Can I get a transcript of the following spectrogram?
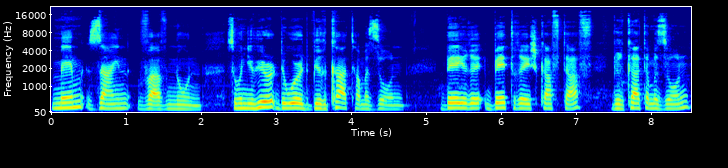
mem, zain, vav, nun. So when you hear the word birkat hamazon, bet, resh, kaf, taf, birkat hamazon,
